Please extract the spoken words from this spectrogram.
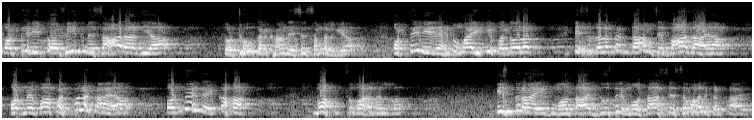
اور تیری توفیق نے سہارا دیا تو ٹھوکر کھانے سے سنبھل گیا اور تیری رہنمائی کی بدولت اس غلط اقدام سے باز آیا اور میں واپس پلٹ آیا اور میں نے کہا، واہ، سبحان اللہ۔ اس طرح ایک محتاج دوسرے محتاج سے سوال کرتا ہے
